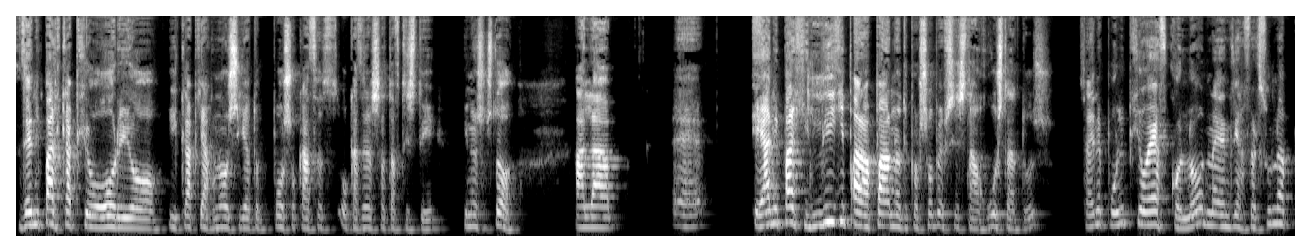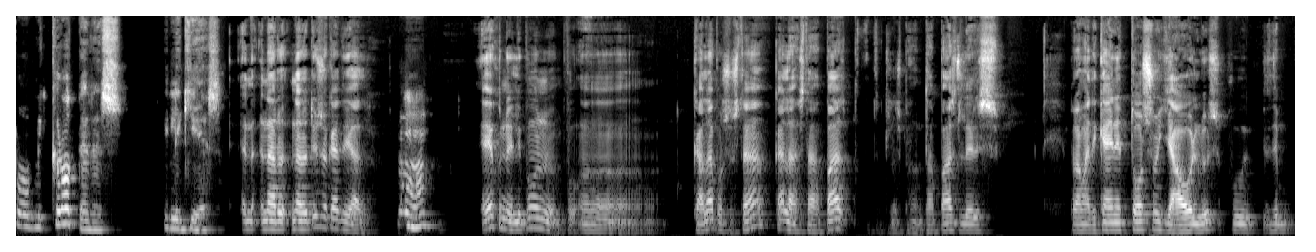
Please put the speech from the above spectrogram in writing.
δεν υπάρχει κάποιο όριο ή κάποια γνώση για το πόσο ο καθένας θα ταυτιστεί. Είναι σωστό. Αλλά ε, εάν υπάρχει λίγη παραπάνω αντιπροσώπευση στα γούστα τους, θα είναι πολύ πιο εύκολο να ενδιαφερθούν από μικρότερες ηλικίες. Ε, να, να ρωτήσω κάτι άλλο. Mm-hmm. Έχουν λοιπόν ε, καλά ποσοστά, καλά στα τα puzzlers πραγματικά είναι τόσο για όλους που δεν,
